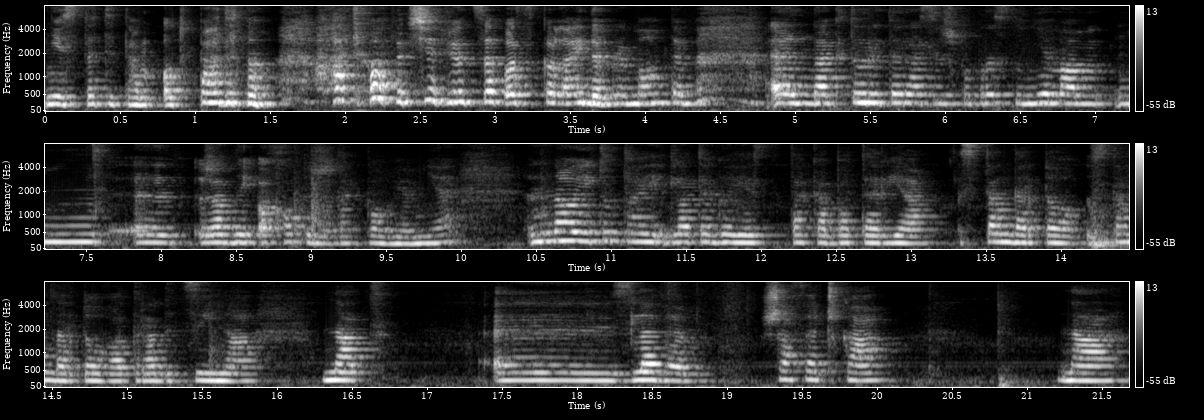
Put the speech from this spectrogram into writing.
niestety tam odpadną, a to by się wiązało z kolejnym remontem, e, na który teraz już po prostu nie mam mm, e, żadnej ochoty, że tak powiem, nie? No i tutaj dlatego jest taka bateria standardo, standardowa, tradycyjna nad yy, zlewem szafeczka na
